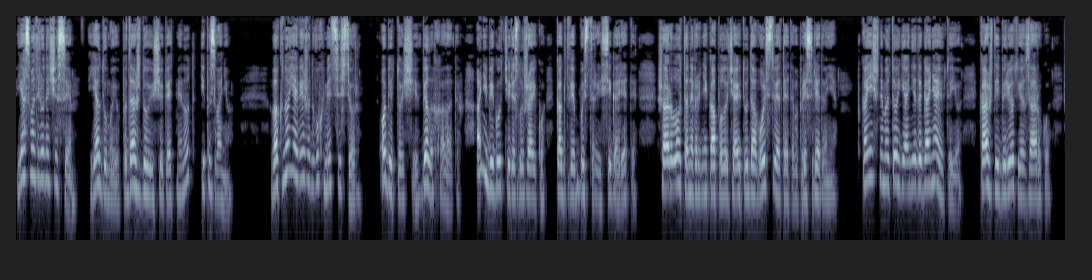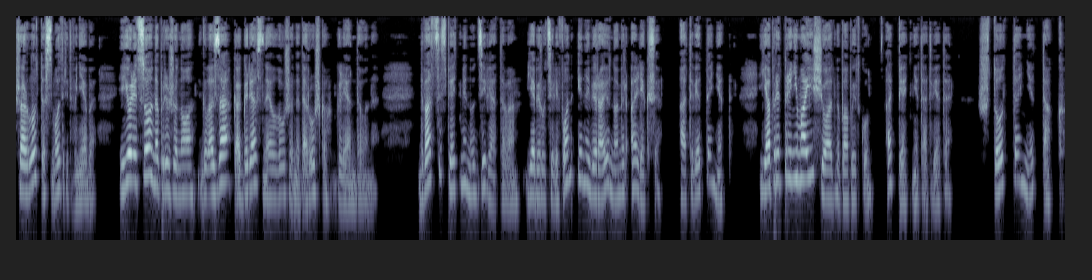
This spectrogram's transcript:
Я смотрю на часы. Я думаю, подожду еще пять минут и позвоню. В окно я вижу двух медсестер. Обе тощие, в белых халатах. Они бегут через лужайку, как две быстрые сигареты. Шарлотта наверняка получает удовольствие от этого преследования. В конечном итоге они догоняют ее. Каждый берет ее за руку. Шарлотта смотрит в небо. Ее лицо напряжено, глаза, как грязная лужа на дорожках Глендауна. Двадцать пять минут девятого. Я беру телефон и набираю номер Алексы. Ответа нет. Я предпринимаю еще одну попытку. Опять нет ответа. Что-то не так.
